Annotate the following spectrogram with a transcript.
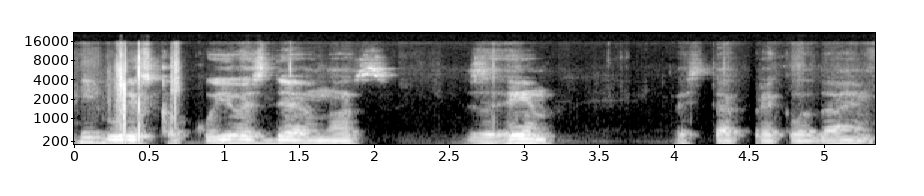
і блискавку. І ось де у нас згин. Ось так прикладаємо.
